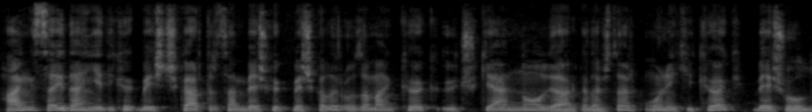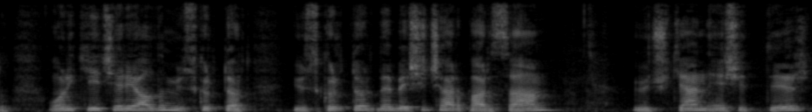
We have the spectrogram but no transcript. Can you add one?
Hangi sayıdan 7 kök 5 çıkartırsam 5 kök 5 kalır? O zaman kök üçgen ne oluyor arkadaşlar? 12 kök 5 oldu. 12'yi içeriye aldım 144. 144 ile 5'i çarparsam üçgen eşittir.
